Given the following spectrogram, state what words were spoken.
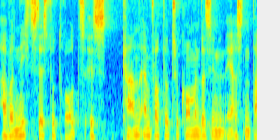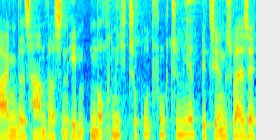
aber nichtsdestotrotz, es kann einfach dazu kommen, dass in den ersten Tagen das Harnlassen eben noch nicht so gut funktioniert, beziehungsweise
